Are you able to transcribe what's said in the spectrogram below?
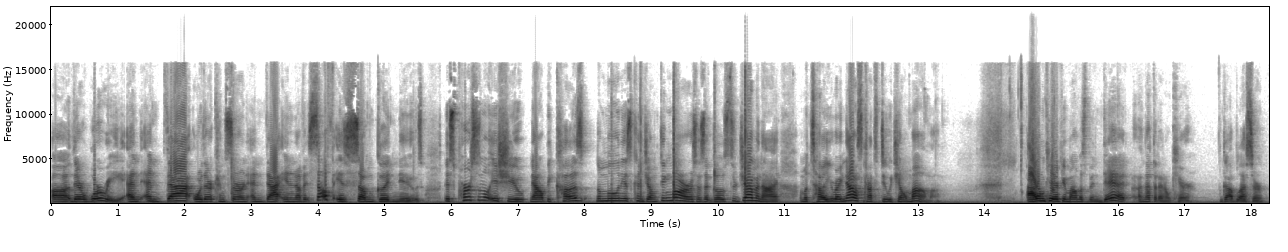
uh, their worry and, and that, or their concern, and that in and of itself is some good news. This personal issue, now because the moon is conjuncting Mars as it goes through Gemini, I'm going to tell you right now, it's got to do with your mama. I don't care if your mama's been dead. Not that I don't care. God bless her.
